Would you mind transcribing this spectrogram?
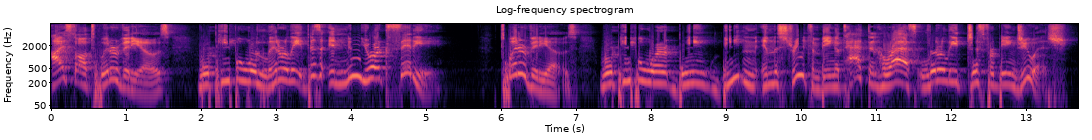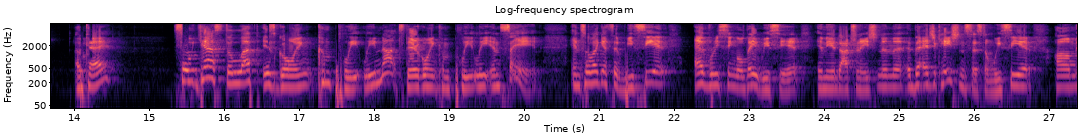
I saw Twitter videos where people were literally this in New York City. Twitter videos where people were being beaten in the streets and being attacked and harassed literally just for being Jewish. Okay? So, yes, the left is going completely nuts. They're going completely insane. And so, like I said, we see it every single day. We see it in the indoctrination in the, the education system. We see it um,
